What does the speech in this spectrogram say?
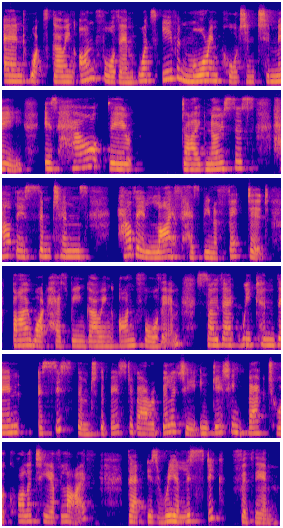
and what's going on for them, what's even more important to me is how their diagnosis, how their symptoms, how their life has been affected by what has been going on for them, so that we can then assist them to the best of our ability in getting back to a quality of life that is realistic for them.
